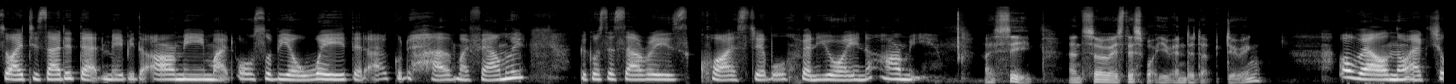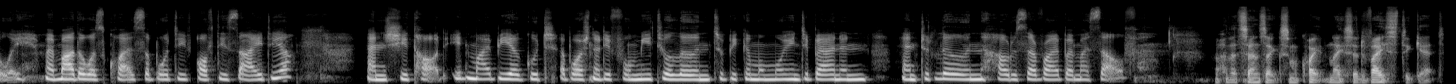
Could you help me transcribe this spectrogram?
So I decided that maybe the army might also be a way that I could have my family because the salary is quite stable when you are in the army. I see. And so is this what you ended up doing? Oh, well, no, actually. My mother was quite supportive of this idea, and she thought it might be a good opportunity for me to learn to become more independent and to learn how to survive by myself. Oh, that sounds like some quite nice advice to get.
